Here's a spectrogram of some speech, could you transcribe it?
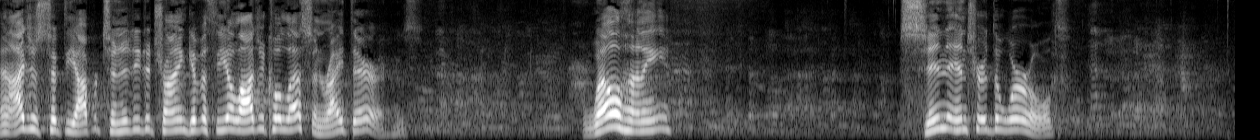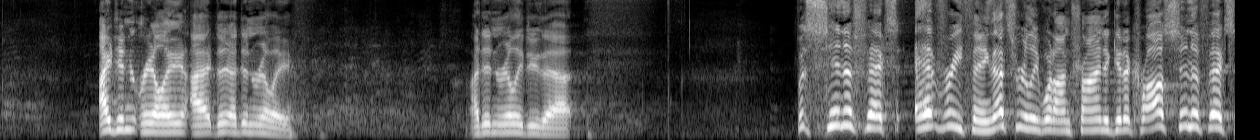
And I just took the opportunity to try and give a theological lesson right there. well, honey, sin entered the world. I didn't really, I, I didn't really. I didn't really do that. But sin affects everything. That's really what I'm trying to get across. Sin affects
